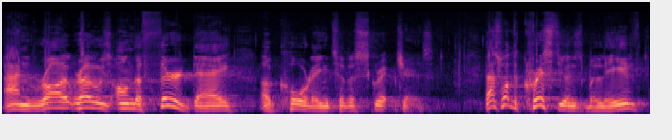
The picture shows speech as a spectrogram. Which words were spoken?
and rose on the third day according to the scriptures. That's what the Christians believed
